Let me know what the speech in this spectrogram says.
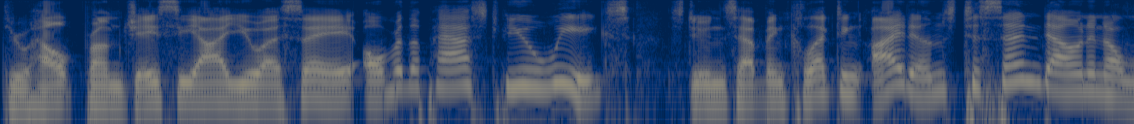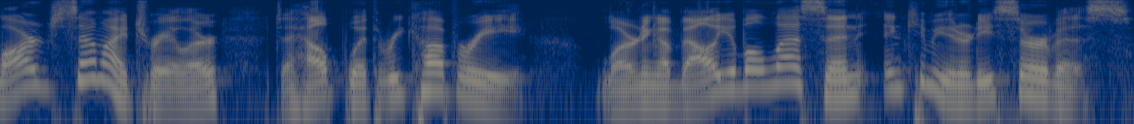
Through help from JCI USA over the past few weeks, students have been collecting items to send down in a large semi-trailer to help with recovery, learning a valuable lesson in community service.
